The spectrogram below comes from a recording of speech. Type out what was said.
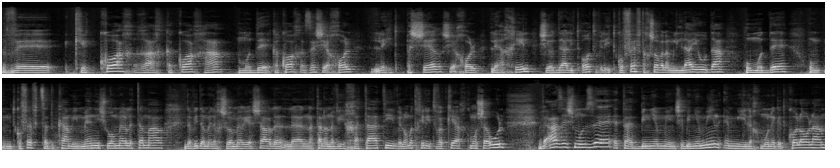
וככוח רך, ככוח המודה, ככוח הזה שיכול להתפשר, שיכול להכיל, שיודע לטעות ולהתכופף. תחשוב על המילה יהודה, הוא מודה, הוא מתכופף צדקה ממני, שהוא אומר לתמר, דוד המלך שאומר ישר לנתן הנביא, חטאתי, ולא מתחיל להתווכח כמו שאול, ואז יש מול זה את בנימין, שבנימין הם יילחמו נגד כל העולם,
